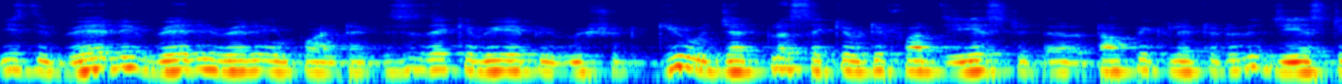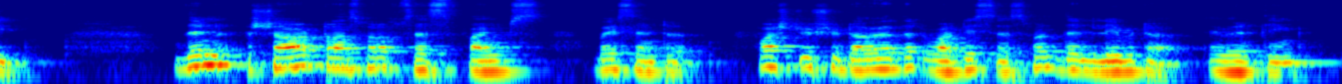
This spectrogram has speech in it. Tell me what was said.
is the very very very important. This is like a vip we should give jet plus security for gst uh, topic related to the gst then short transfer of cess funds by center. First you should aware that what is cess fund then leave it uh, everything.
